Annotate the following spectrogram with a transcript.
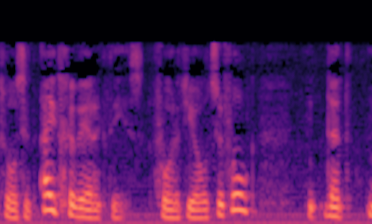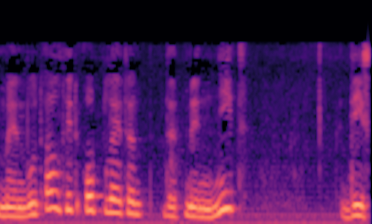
zoals het uitgewerkt is voor het Joodse volk, dat men moet altijd opletten dat men niet die,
